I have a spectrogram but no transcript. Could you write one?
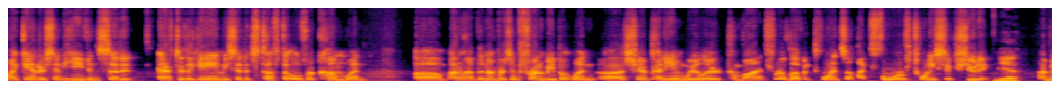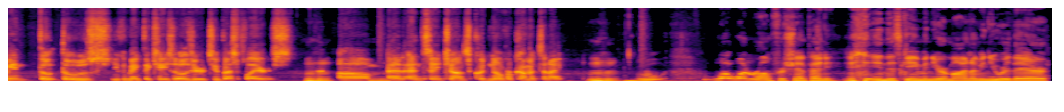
Mike Anderson, he even said it after the game. He said it's tough to overcome when um, I don't have the numbers in front of me, but when uh, Champagnie and Wheeler combined for 11 points on like four of 26 shooting. Yeah. I mean, th- those you can make the case those are your two best players. Mm-hmm. Um, mm-hmm. And, and St. John's couldn't overcome it tonight. Mm-hmm what went wrong for Champagnie in this game in your mind? I mean, you were there.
